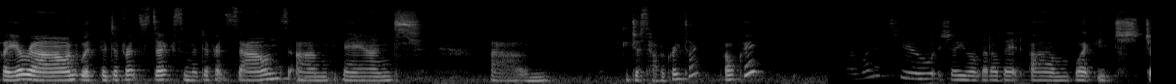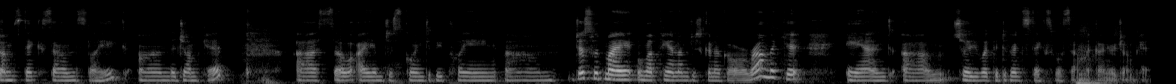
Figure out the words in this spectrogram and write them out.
play around with the different sticks and the different sounds, um, and um, just have a great time, okay? I wanted to show you a little bit um, what each drumstick sounds like on the drum kit. Uh, so I am just going to be playing, um, just with my left hand, I'm just going to go around the kit and um, show you what the different sticks will sound like on your drum kit.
